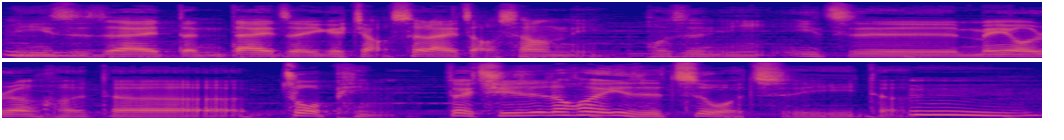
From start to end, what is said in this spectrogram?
你一直在等待着一个角色来找上你，或是你一直没有任何的作品，对，其实都会一直自我质疑的。嗯，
